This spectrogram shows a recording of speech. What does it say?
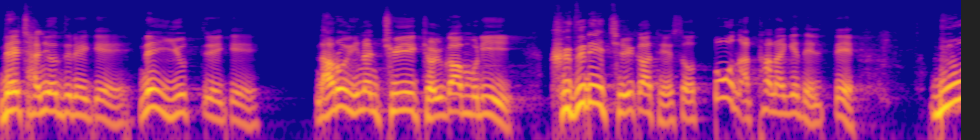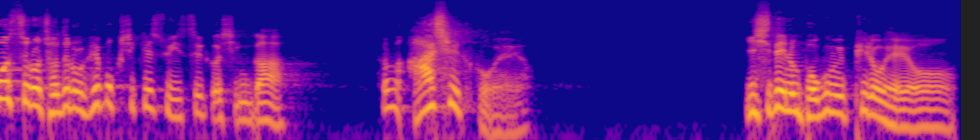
내 자녀들에게, 내 이웃들에게 나로 인한 죄의 결과물이 그들의 죄가 돼서 또 나타나게 될 때 무엇으로 저들을 회복시킬 수 있을 것인가? 여러분 아실 거예요. 이 시대는 복음이 필요해요.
